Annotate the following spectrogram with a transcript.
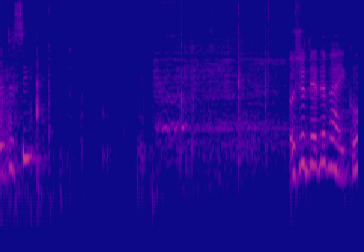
ऋतु सी उसे दे दे भाई को।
